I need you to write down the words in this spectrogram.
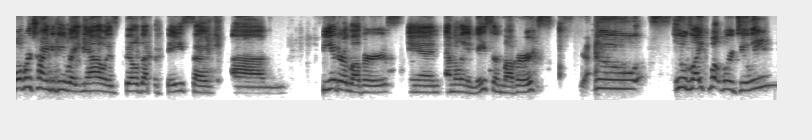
What we're trying to do right now is build up a base of um, theater lovers and emily and mason lovers Yeah. who who like what we're doing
